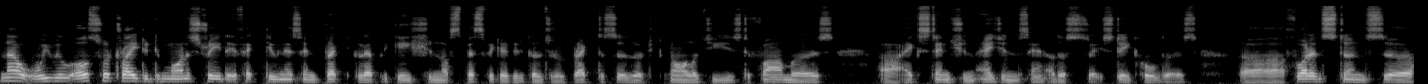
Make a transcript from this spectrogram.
Now we will also try to demonstrate the effectiveness and practical application of specific agricultural practices or technologies to farmers, uh, extension agents and other stakeholders. Uh, for instance, uh,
